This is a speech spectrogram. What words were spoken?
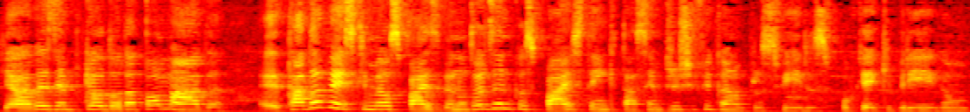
Que é o exemplo que eu dou da tomada. É, cada vez que meus pais. Eu não estou dizendo que os pais têm que estar tá sempre justificando para os filhos por que, que brigam,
